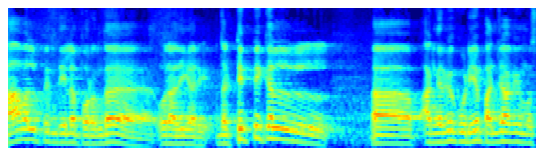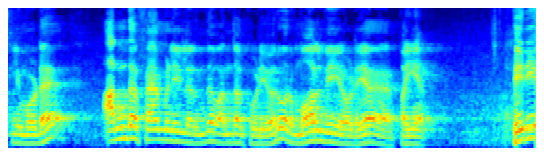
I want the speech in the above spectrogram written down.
ராவல்பிந்தியில் பிறந்த ஒரு அதிகாரி. இந்த டிப்பிக்கல் அங்கே இருக்கக்கூடிய பஞ்சாபி முஸ்லீமோட அந்த ஃபேமிலியிலேருந்து வந்தக்கூடியவர் ஒரு மௌல்வியோடைய பையன். பெரிய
